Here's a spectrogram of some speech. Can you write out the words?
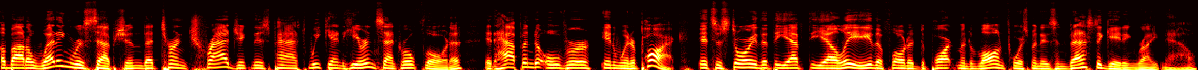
about a wedding reception that turned tragic this past weekend here in Central Florida. It happened over in Winter Park. It's a story that the FDLE, the Florida Department of Law Enforcement, is investigating right now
